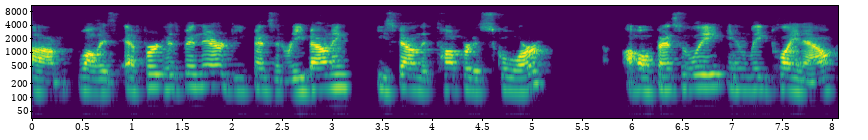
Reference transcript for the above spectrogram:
um, while his effort has been there, defense and rebounding, he's found it tougher to score offensively in league play now.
